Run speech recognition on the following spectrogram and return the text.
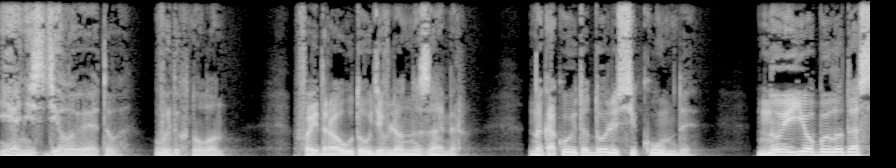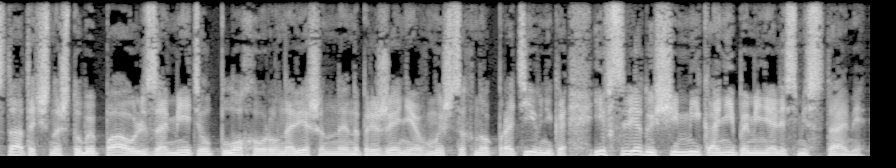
«Я не сделаю этого», — выдохнул он. Фейдраута удивленно замер. На какую-то долю секунды. Но ее было достаточно, чтобы Пауль заметил плохо уравновешенное напряжение в мышцах ног противника, и в следующий миг они поменялись местами.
